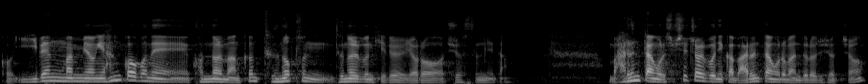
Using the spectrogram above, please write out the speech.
200만 그 명이 한꺼번에 건널 만큼 드높은 드넓은 길을 열어 주셨습니다. 마른 땅으로 17절 보니까 마른 땅으로 만들어 주셨죠.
